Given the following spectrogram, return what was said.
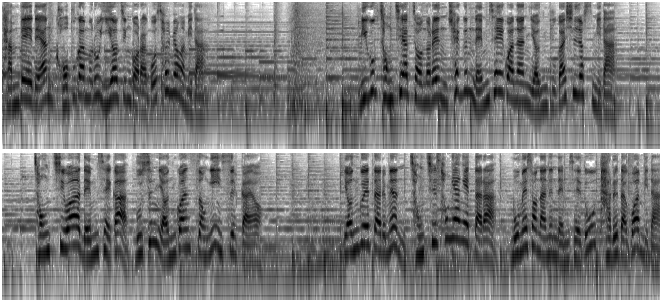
담배에 대한 거부감으로 이어진 거라고 설명합니다. 미국 정치학 저널엔 최근 냄새에 관한 연구가 실렸습니다. 정치와 냄새가 무슨 연관성이 있을까요? 연구에 따르면 정치 성향에 따라 몸에서 나는 냄새도 다르다고 합니다.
